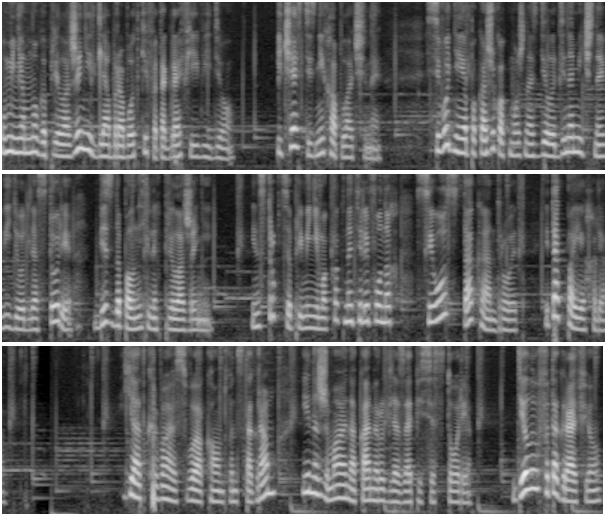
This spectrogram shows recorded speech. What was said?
У меня много приложений для обработки фотографий и видео. И часть из них оплаченные. Сегодня я покажу, как можно сделать динамичное видео для Story без дополнительных приложений. Инструкция применима как на телефонах с iOS, так и Android. Итак, поехали. Я открываю свой аккаунт в Instagram и нажимаю на камеру для записи Story. Делаю фотографию.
